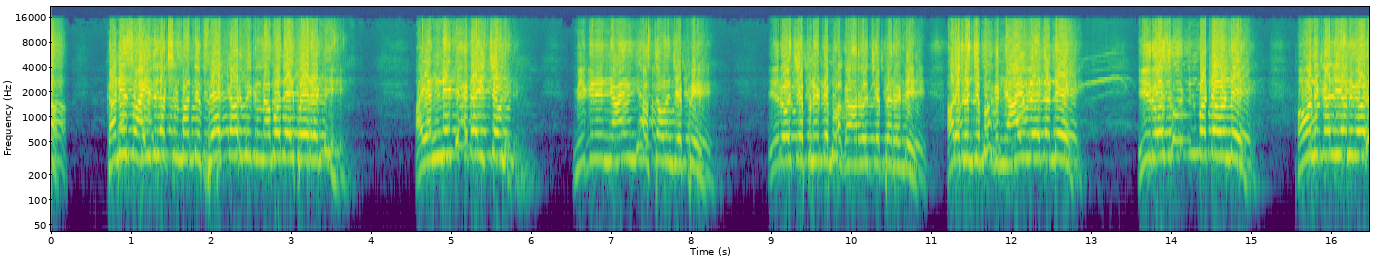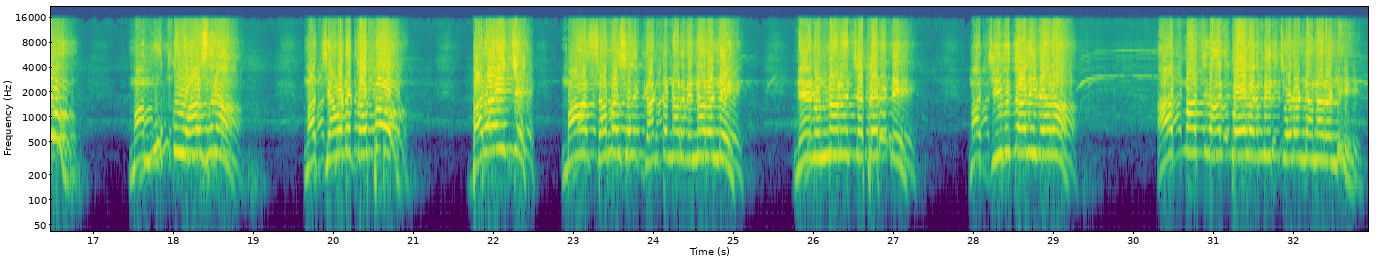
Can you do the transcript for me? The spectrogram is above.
కనీసం ఐదు లక్షల మంది ఫేక్ కార్మికులు నమోదైపోయారండి. అవన్నీ డేటా ఇచ్చామండి మీకు నేను న్యాయం చేస్తామని చెప్పి ఈ రోజు చెప్పినట్టే మాకు ఆ రోజు చెప్పారండి. ఆ రోజు నుంచి మాకు న్యాయం లేదండి. ఈ రోజు రోడ్డుని పడ్డామండి పవన్ కళ్యాణ్ గారు మా ముక్కు వాసన మా చెమట కప్పు బరాయించి మా సమస్యలు గంటన్నర విన్నారండి. నేనున్నానని చెప్పారండి. మా జీవితాలు ఈవేళ ఆత్మహత్యలు ఆగిపోయేలాగా మీరు చూడండి అన్నారండి.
